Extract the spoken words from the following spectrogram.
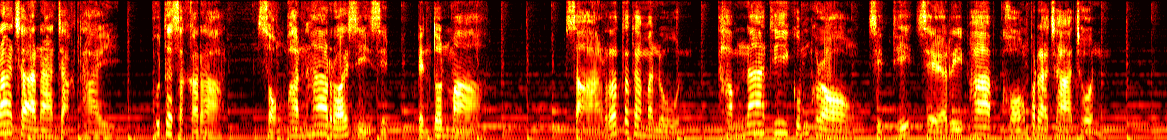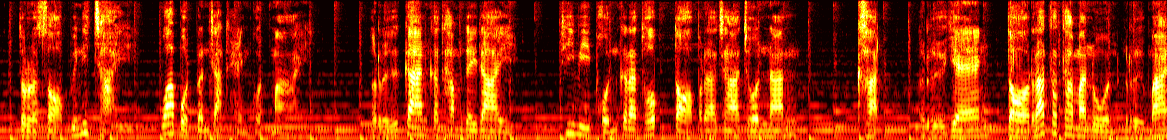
ราชอาณาจักรไทย พุทธศักราช 2540 เป็นต้นมาศารรัฐธรรมนูญทำหน้าที่คุ้มครองสิทธิเสรีภาพของประชาชน ตรวจสอบวินิจฉัยว่าบทบัญญัติแห่งกฎหมาย หรือการกระทำใด ๆ ที่มีผลกระทบต่อประชาชนนั้น ขัดหรือแย้งต่อรัฐธรรมนูญหรือไม่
